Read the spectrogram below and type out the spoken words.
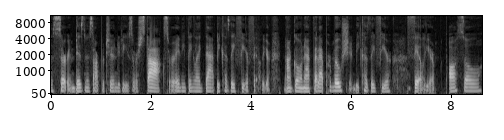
certain business opportunities or stocks or anything like that because they fear failure, not going after that promotion because they fear failure. Also,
